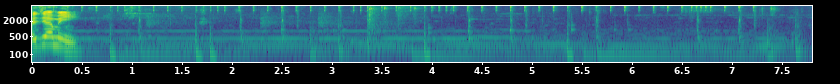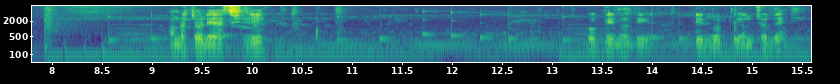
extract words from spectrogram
এই যে আমি। আমরা চলে আছি হুগলি নদীর তীরবর্তী অঞ্চলে।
